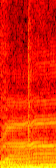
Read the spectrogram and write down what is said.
ground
